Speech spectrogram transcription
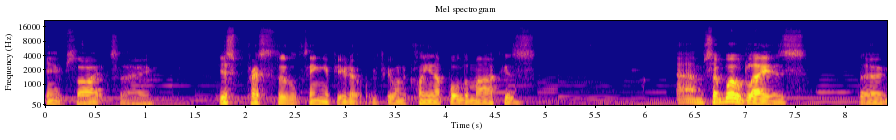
campsite. So just press the little thing if you if you want to clean up all the markers. Um, so world layers. So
